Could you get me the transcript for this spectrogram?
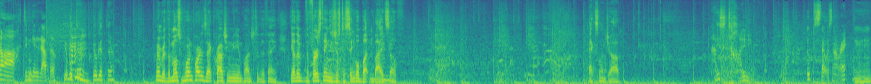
Ah, didn't get it out though. You'll get there. You'll get there. Remember, the most important part is that crouching medium punch to the thing. The other, the first thing is just a single button by itself. Excellent job. nice timing. Oops, that was not right. Mm-hmm.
